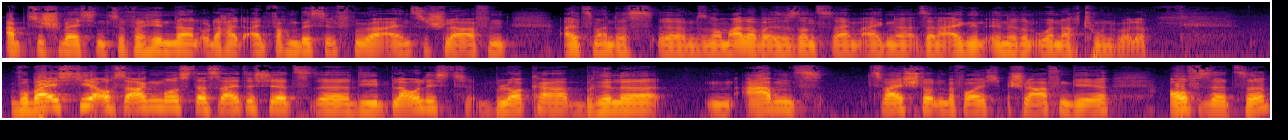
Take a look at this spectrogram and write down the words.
abzuschwächen, zu verhindern oder halt einfach ein bisschen früher einzuschlafen, als man das ähm, normalerweise sonst seinem eigener, seiner eigenen inneren Uhr nach tun würde. Wobei ich hier auch sagen muss, dass seit ich jetzt äh, die Blaulichtblocker-Brille äh, abends zwei Stunden bevor ich schlafen gehe aufsetze,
